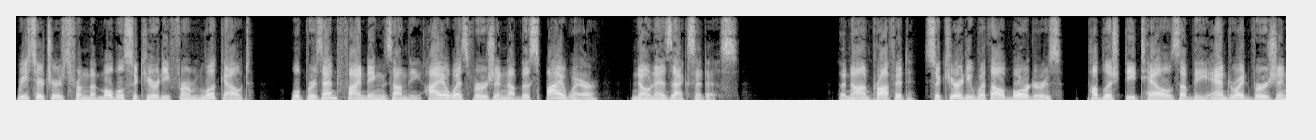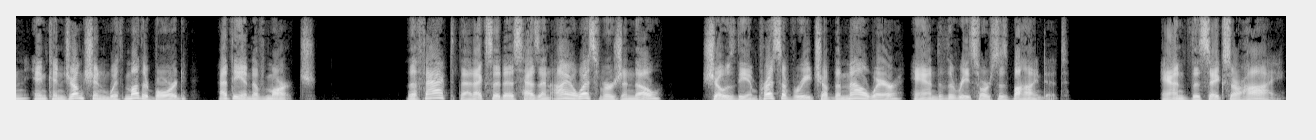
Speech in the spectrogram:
researchers from the mobile security firm Lookout will present findings on the iOS version of the spyware known as Exodus. The nonprofit Security Without Borders published details of the Android version in conjunction with Motherboard at the end of March. The fact that Exodus has an iOS version, though, shows the impressive reach of the malware and the resources behind it. And the stakes are high.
